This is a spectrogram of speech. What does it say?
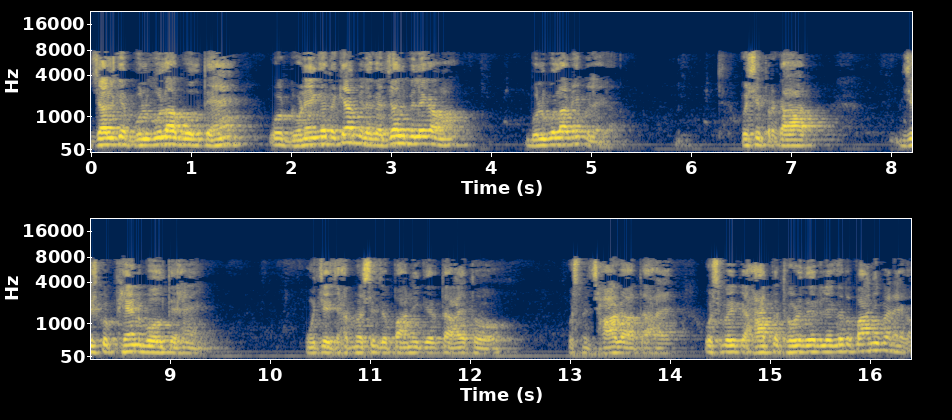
जल के बुलबुला बोलते हैं, वो ढूंढेंगे तो क्या मिलेगा? जल मिलेगा वहाँ। बुलबुला नहीं मिलेगा। उसी प्रकार जिसको फेन बोलते हैं, ऊँचे झरनों से जो पानी गिरता है तो उसमें झाग आता है। उसमें भी हाथ में थोड़ी देर लेंगे तो पानी बनेगा।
